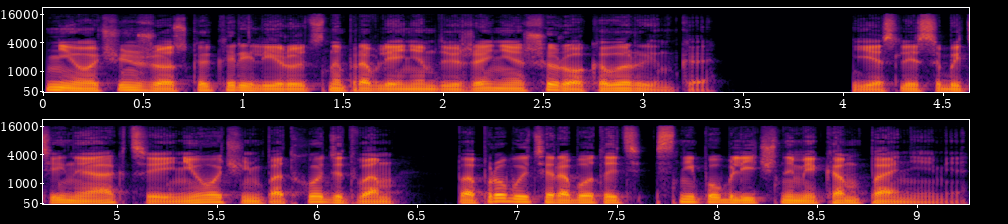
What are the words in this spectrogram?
не очень жестко коррелирует с направлением движения широкого рынка. Если событийные акции не очень подходят вам, попробуйте работать с непубличными компаниями.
